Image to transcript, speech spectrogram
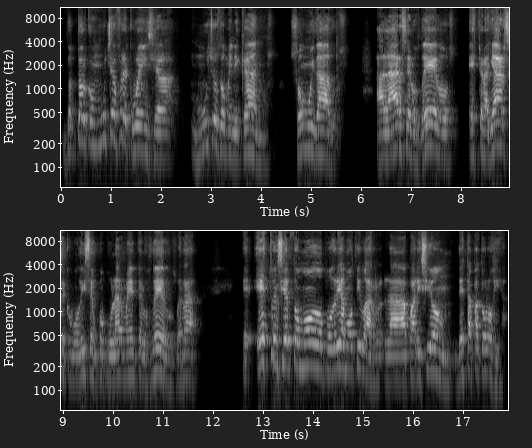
Doctor, con mucha frecuencia, muchos dominicanos son muy dados a alarse los dedos, estrellarse, como dicen popularmente, los dedos, ¿verdad? Eh, ¿Esto en cierto modo podría motivar la aparición de esta patología?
